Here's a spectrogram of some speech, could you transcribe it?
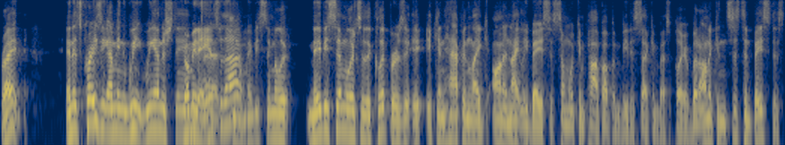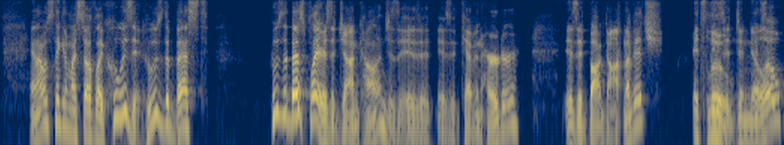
Right? And it's crazy. I mean, we we understand. You want me to answer that? You know, maybe similar, maybe similar to the Clippers. It, it can happen like on a nightly basis. Someone can pop up and be the second best player, but on a consistent basis. And I was thinking to myself, like, who is it? Who's the best? Who's the best player? Is it John Collins? Is it is it is it Kevin Huerter? Is it Bogdanovich? It's Lou. Is it Danilo?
